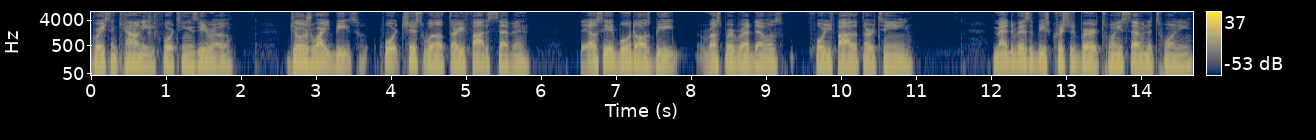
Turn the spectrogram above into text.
Grayson County 14-0. George Wythe beats Fort Chiswell 35 to 7. The LCA Bulldogs beat Rustburg Red Devils 45 to 13. Madison beats Christiansburg 27 to 20.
